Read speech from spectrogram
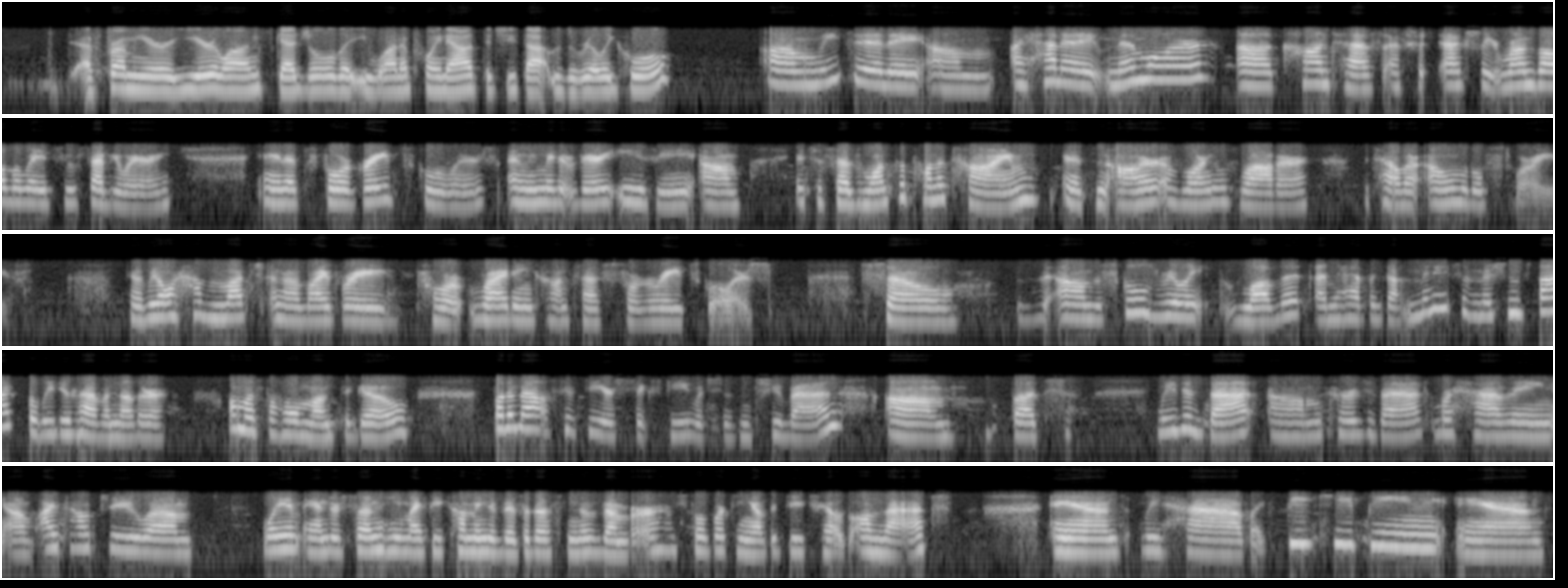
from your year-long schedule that you want to point out that you thought was really cool? Um, we did a um I had a memoir uh contest actually actually it runs all the way through February and it's for grade schoolers and we made it very easy. Um it just says once upon a time and it's in honor of Laura Wilder to tell their own little stories. Because we don't have much in our library for writing contests for grade schoolers. So um, the schools really love it. I haven't got many submissions back, but we do have another almost a whole month to go. But about 50 or 60, which isn't too bad. Um, but we did that, um, encourage that. We're having, um, I talked to um, William Anderson. He might be coming to visit us in November. I'm still working out the details on that. And we have like beekeeping and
